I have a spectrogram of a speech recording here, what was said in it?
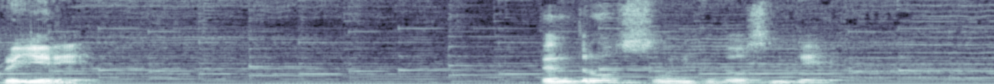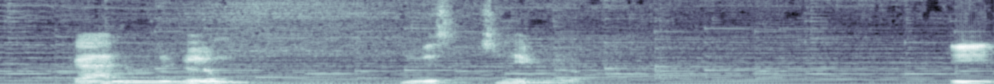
പ്രിയരെ തെന്ത്രോസ് സോനഹദോസിന്റെ കാനോണുകളും നിശ്ചയങ്ങളും. ഈ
